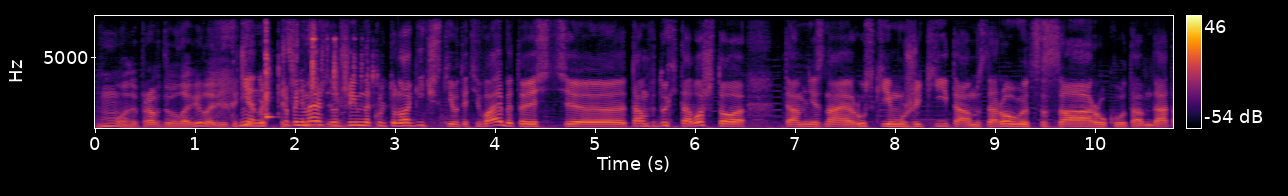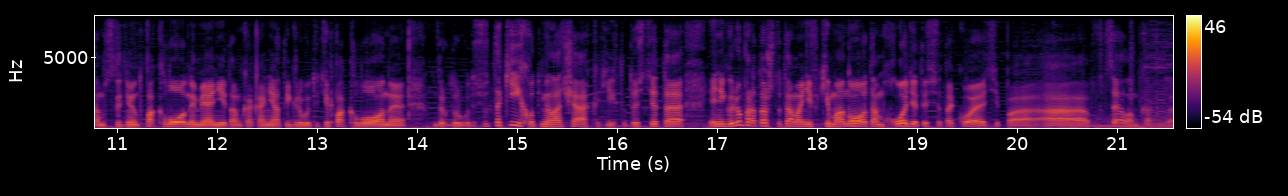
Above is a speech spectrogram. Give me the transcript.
«М, он и правда уловил, они такие... Не, ну «Блядь, ты понимаешь, дерьмо?» тут же именно культурологические вот эти вайбы, то есть э, там в духе того, что там, не знаю, русские мужики там здороваются за руку, там, да, там с этими вот поклонами они там, как они отыгрывают эти поклоны друг другу. То есть вот таких вот мелочах каких-то. То есть это, я не говорю про то, что там они в кимоно там ходят и все такое, типа, а в целом как-то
